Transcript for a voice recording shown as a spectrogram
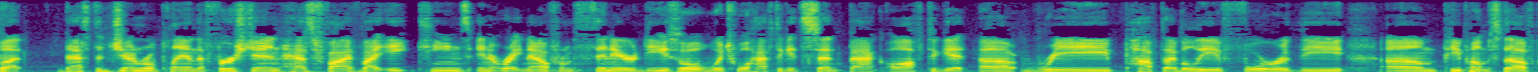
But that's the general plan. The first gen has 5x18s in it right now from Thin Air Diesel, which will have to get sent back off to get uh, re-popped, I believe, for the um, P-pump stuff.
